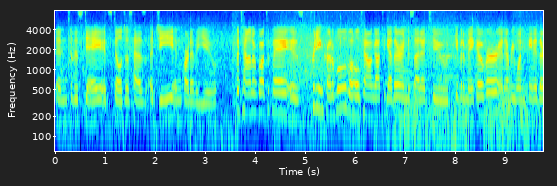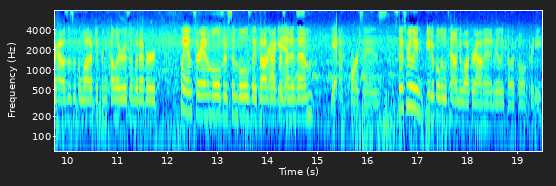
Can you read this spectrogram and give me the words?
and to this day, it still just has a G and part of a U. The town of Guatapé is pretty incredible. The whole town got together and decided to give it a makeover, and everyone painted their houses with a lot of different colors and whatever plants or animals or symbols they thought Dragons. represented them. Yeah. Horses. So it's really a beautiful little town to walk around in and really colorful and pretty.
